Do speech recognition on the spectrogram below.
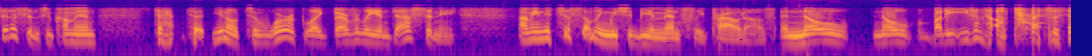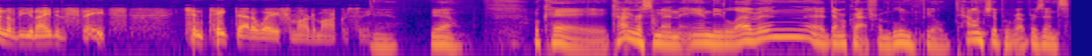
citizens who come in to to you know to work like Beverly and Destiny. I mean, it's just something we should be immensely proud of, and no nobody, even a president of the United States, can take that away from our democracy. Yeah, yeah. Okay, Congressman Andy Levin, a Democrat from Bloomfield Township, who represents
